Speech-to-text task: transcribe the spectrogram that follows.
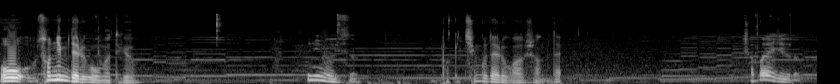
오, 손님 데리고 오면 어떡해요? 손님이 어디 있어? 밖에 친구 데리고 와주셨는데? 잡아야지 그럼.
